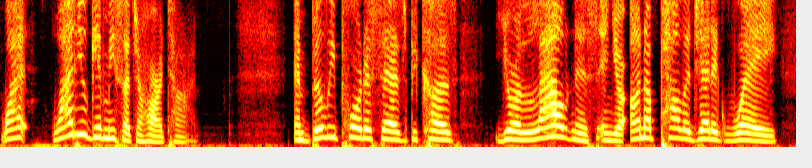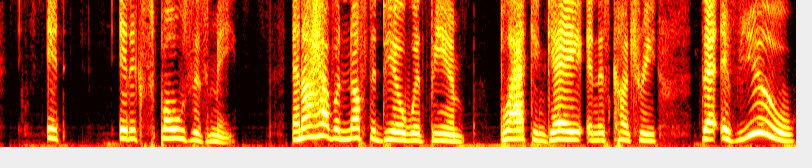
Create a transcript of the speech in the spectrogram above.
Why why do you give me such a hard time?" And Billy Porter says, because your loudness and your unapologetic way, it it exposes me. And I have enough to deal with being black and gay in this country that if you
